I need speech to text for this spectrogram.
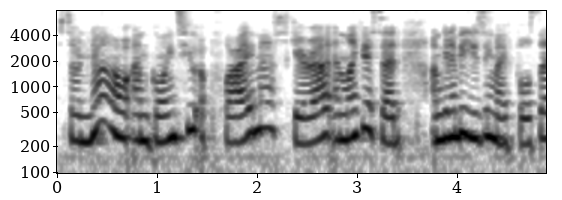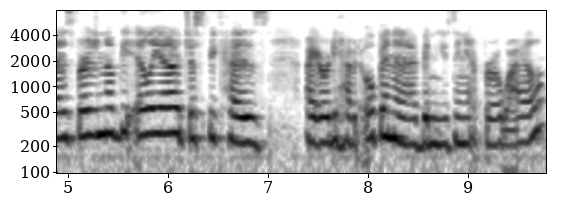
So now I'm going to apply mascara. And like I said, I'm gonna be using my full-size version of the Ilia just because I already have it open and I've been using it for a while.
